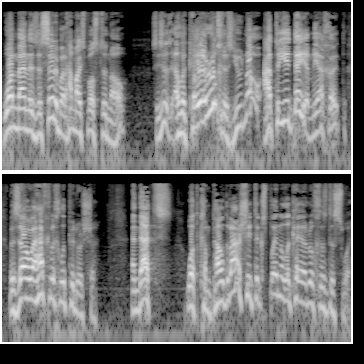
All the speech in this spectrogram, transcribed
one man is the sinner, but how am I supposed to know? So he says, Elokei Aruchas, you know, Ata Yedeya Miachot, V'zeu Hachlech Lepirusha. And that's what compelled Rashi to explain Elokei Aruchas this way.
